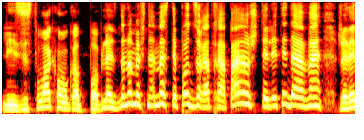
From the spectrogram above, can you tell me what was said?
les histoires concordent pas. Puis elle a dit, non, non, mais finalement, c'était pas du rattrapage, c'était l'été d'avant. J'avais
